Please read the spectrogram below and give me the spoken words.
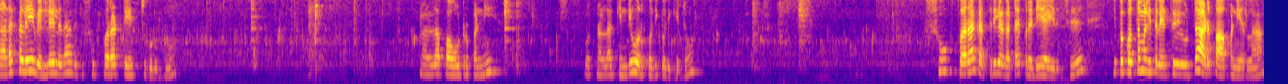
நடக்கலே வெள்ளையில் தான் அதுக்கு சூப்பராக டேஸ்ட் கொடுக்கும். நல்லா பவுட்ரு பண்ணி போட்டு நல்லா கிண்டி ஒரு கொதி கொதிக்கட்டும். சூப்பராக கத்திரிக்காய் கட்டா இப்போ ரெடி ஆயிடுச்சு. இப்போ கொத்தமல்லி தலையை தூவி விட்டு அடுப்பு ஆஃப் பண்ணிடலாம்.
